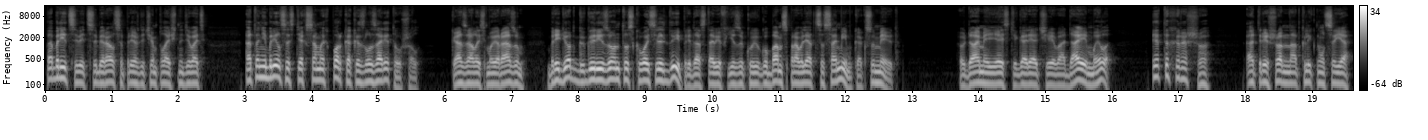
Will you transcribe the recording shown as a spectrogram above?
«Побриться ведь собирался, прежде чем плащ надевать, а то не брился с тех самых пор, как из лазарета ушел». Казалось, мой разум — бредет к горизонту сквозь льды, предоставив языку и губам справляться самим, как сумеют. В доме есть и горячая вода, и мыло. Это хорошо, отрешенно откликнулся я.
